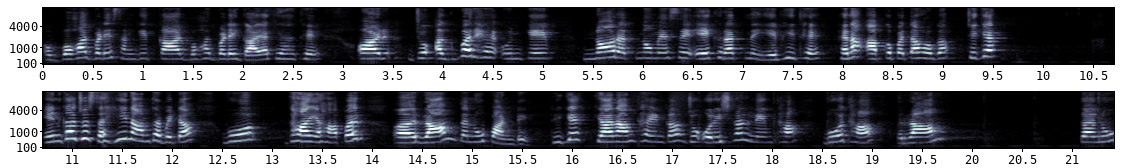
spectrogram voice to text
बहुत बड़े संगीतकार, बहुत बड़े गायक यह थे और जो अकबर है, उनके नौ रत्नों में से एक रत्न ये भी थे, है ना? आपको पता होगा, ठीक है? इनका जो सही नाम था बेटा, वो था यहाँ पर राम तनु पांडे, ठीक है? क्या नाम था इनका? जो ओरिजिनल नेम था, वो था राम तनु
